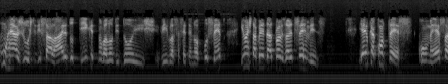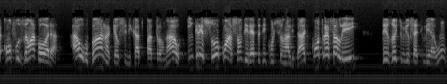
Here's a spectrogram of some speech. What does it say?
um reajuste de salário do ticket no valor de 2,69% e uma estabilidade provisória de seis meses. E aí o que acontece? Começa a confusão agora. A Urbana, que é o sindicato patronal, ingressou com a ação direta de inconstitucionalidade contra essa lei 18.761,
